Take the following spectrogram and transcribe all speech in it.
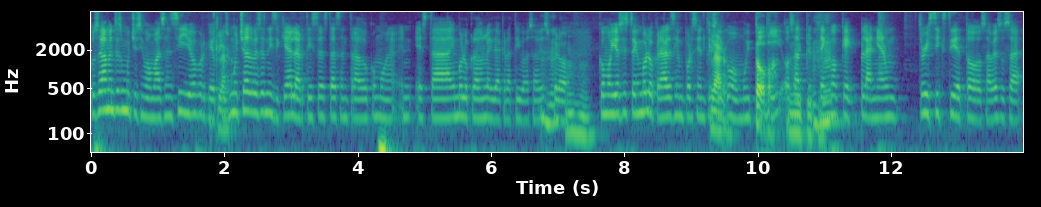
pues obviamente es muchísimo más sencillo porque pues muchas veces ni siquiera el artista está centrado como en, está involucrado en la idea creativa, ¿sabes? Pero como yo sí estoy involucrada al 100% y Claro, soy como muy todo, picky, o sea, picky. tengo que planear un 360 de todo, ¿sabes? O sea,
